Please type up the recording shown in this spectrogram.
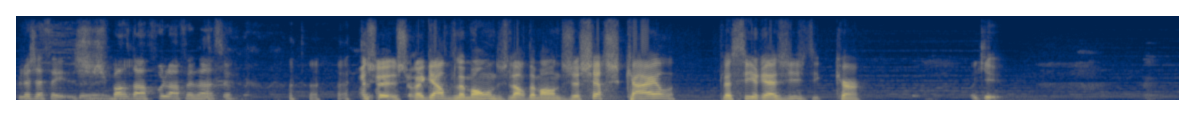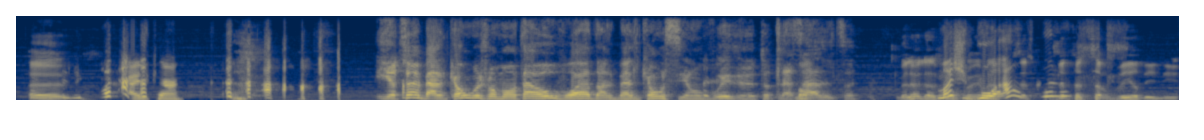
Puis là, j'essaie. Je, je passe dans la foule en faisant ça. Moi, je, je regarde le monde, je leur demande, je cherche Kyle. Puis là, s'il réagit, je dis qu'un. Ok. Euh, Kyle qu'un. Y a-tu un balcon? Moi, je vais monter en haut, voir dans le balcon si on voit euh, toute la Bon. salle, tu sais. mais là, là, Moi, je bois, Vous êtes, vous êtes fait servir des, des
